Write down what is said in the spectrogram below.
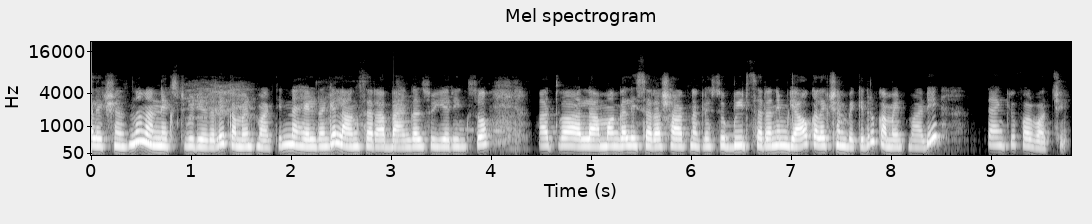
ಕಲೆಕ್ಷನ್ಸ್ನ ನಾನು ನೆಕ್ಸ್ಟ್ ವೀಡಿಯೋದಲ್ಲಿ ಕಮೆಂಟ್ ಮಾಡ್ತೀನಿ. ನಾನು ಹೇಳ್ದಂಗೆ ಲಾಂಗ್ ಸರ ಬ್ಯಾಂಗಲ್ಸು ಇಯರಿಂಗ್ಸು ಅಥವಾ ಅಲ್ಲ ಮಂಗಲಿ ಸರ ಶಾರ್ಟ್ ನೆಕ್ಲೆಸ್ಸು ಬೀಟ್ ಸರ ನಿಮ್ಗೆ ಯಾವ ಕಲೆಕ್ಷನ್ ಬೇಕಿದ್ರು ಕಮೆಂಟ್ ಮಾಡಿ. ಥ್ಯಾಂಕ್ ಯು ಫಾರ್ ವಾಚಿಂಗ್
